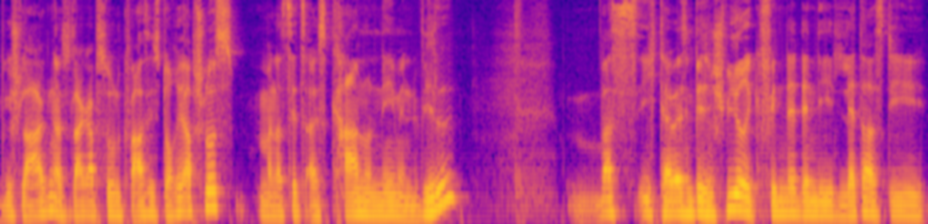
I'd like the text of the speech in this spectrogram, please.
geschlagen, also da gab es so einen quasi Storyabschluss, wenn man das jetzt als Kanon nehmen will was ich teilweise ein bisschen schwierig finde, denn die Letters, die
